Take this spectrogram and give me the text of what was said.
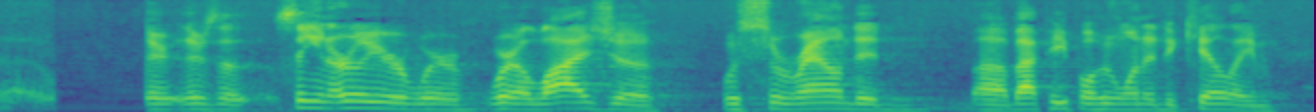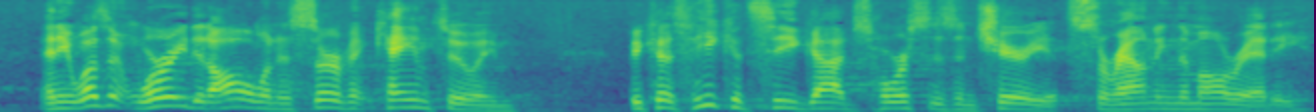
Uh, there, there's a scene earlier where, where Elijah was surrounded uh, by people who wanted to kill him. And he wasn't worried at all when his servant came to him because he could see God's horses and chariots surrounding them already.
